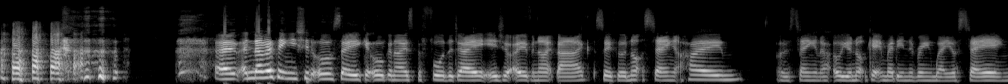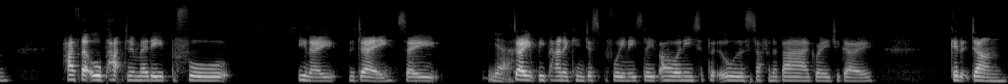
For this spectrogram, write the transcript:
Um, another thing you should also get organised before the day is your overnight bag. So if you're not staying at home or staying in a, or you're not getting ready in the room where you're staying, have that all packed and ready before you know the day. So yeah, don't be panicking just before you need to leave. Oh, I need to put all this stuff in a bag ready to go. Get it done,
